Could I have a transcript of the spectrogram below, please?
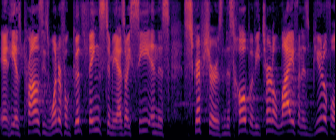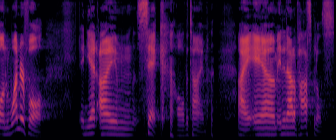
And he has promised these wonderful good things to me as I see in this scriptures and this hope of eternal life and is beautiful and wonderful. And yet I'm sick all the time. I am in and out of hospitals.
